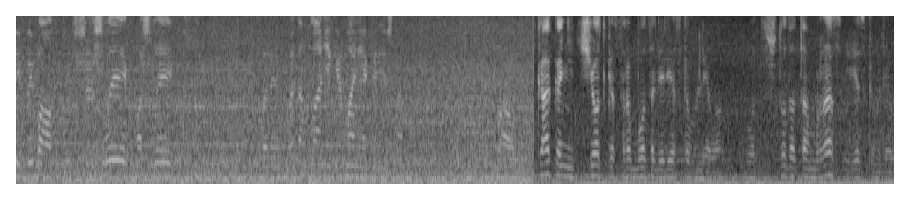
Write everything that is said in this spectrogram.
И в Прибалтике. Шашлык, машлык. Блин, в этом плане Германия, конечно. Вау. Как они четко сработали резко влево. Вот что-то там раз и резко влево.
